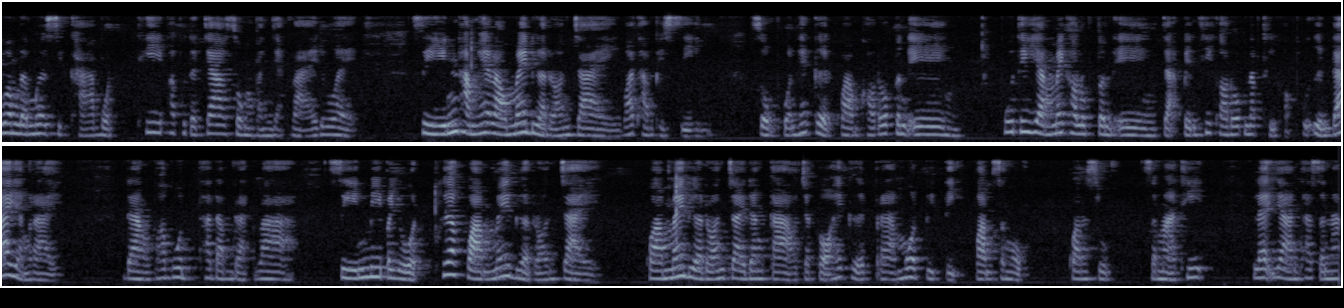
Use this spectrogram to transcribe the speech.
ร่วมละเมิดสิกขาบทที่พระพุทธเจ้าทรงบัญญัติไว้ด้วย ศีลทำให้เราไม่เดือดร้อนใจว่าทำผิดศีล ส่งผลให้เกิดความเคารพตนเอง ผู้ที่ยังไม่เคารพตนเอง จะเป็นที่เคารพนับถือของผู้อื่นได้อย่างไร ดังพระพุทธดำรัสว่า ศีลมีประโยชน์เพื่อความไม่เดือดร้อนใจ ความไม่เดือดร้อนใจดังกล่าว จะก่อให้เกิดปราโมทปิติ ความสงบ ความสุข สมาธิ และญาณทัศนะ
